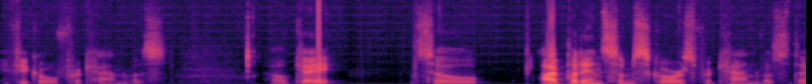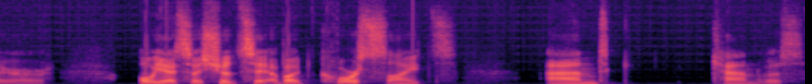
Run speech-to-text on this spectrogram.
if you go for Canvas. Okay, so I put in some scores for Canvas there. Oh yes, I should say about course sites and Canvas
